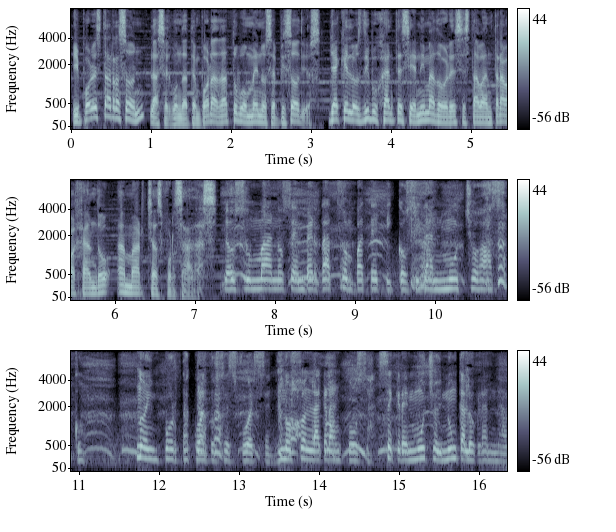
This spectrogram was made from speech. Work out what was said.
y por esta razón, la segunda temporada tuvo menos episodios, ya que los dibujantes y animadores estaban trabajando a marchas forzadas. Los humanos en verdad son patéticos y dan mucho asco. No importa cuánto se esfuercen, no son la gran cosa. Se creen mucho y nunca logran nada.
